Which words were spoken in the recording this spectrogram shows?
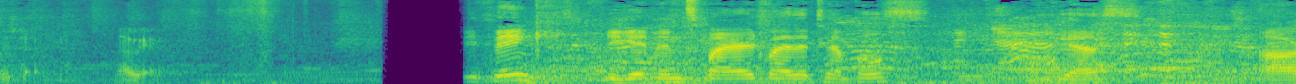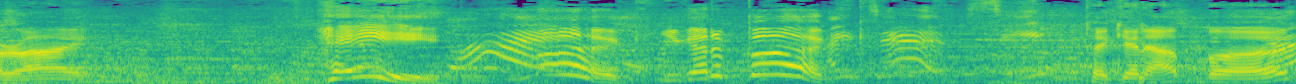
okay. You think you're getting inspired by the temples? Yes. All right. Hey, look, you got a book. I did. See? Picking up books.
